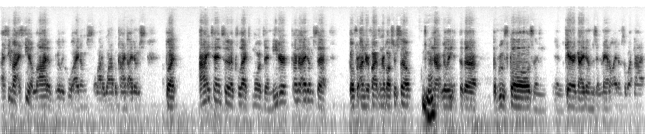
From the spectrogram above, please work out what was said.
I see my I see a lot of really cool items, a lot of one of a kind items, but I tend to collect more of the neater kind of items that go for under 500 bucks or so. Yeah. I'm not really into the the Ruth balls and, and Gehrig items and Mantle items and whatnot.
